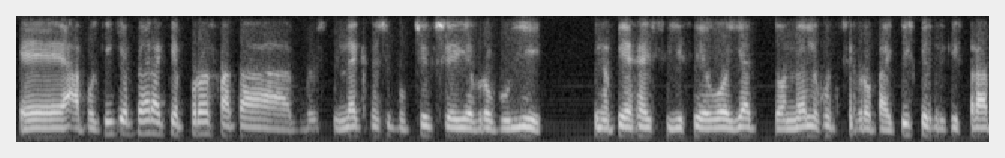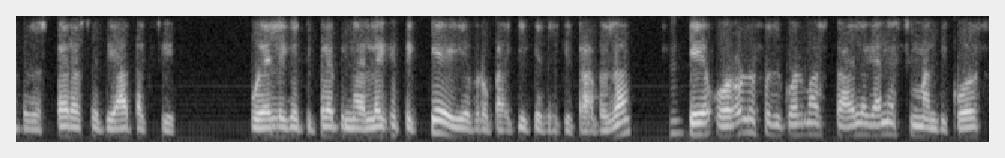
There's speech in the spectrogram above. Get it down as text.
Ε, από εκεί και πέρα και πρόσφατα στην έκθεση που ψήφισε η Ευρωβουλή, την οποία είχα εισηγηθεί εγώ για τον έλεγχο της Ευρωπαϊκής Κεντρικής Τράπεζας, πέρασε διάταξη που έλεγε ότι πρέπει να ελέγχεται και η Ευρωπαϊκή Κεντρική Τράπεζα. Και ο ρόλος ο δικός μας, θα έλεγα, είναι σημαντικός,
